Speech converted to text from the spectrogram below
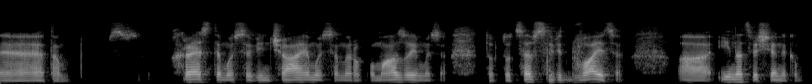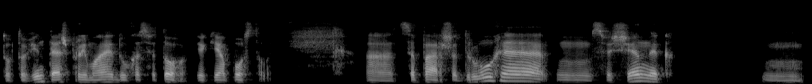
е, там хрестимося, вінчаємося, миропомазуємося. Тобто це все відбувається а, і над священником. Тобто він теж приймає Духа Святого, як і апостоли. А, це перше. Друге, м, священник. м,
